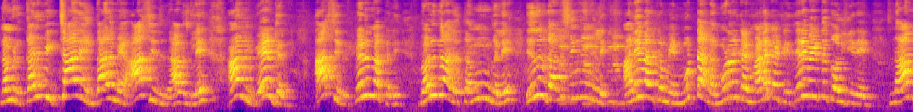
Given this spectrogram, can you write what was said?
நமது கல்வி சாலையின் தலைமை ஆசிரியர் அவர்களே ஆண்டு வேர்களே ஆசிரியர் பெருமக்களே வருங்கால தங்கங்களே எதிர்கால சிங்கங்களே அனைவருக்கும் என் முட்டான முடற்கண் வணக்கத்தை தெரிவித்துக் கொள்கிறேன். நான்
